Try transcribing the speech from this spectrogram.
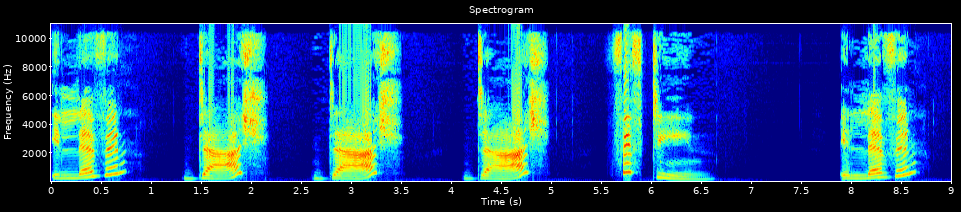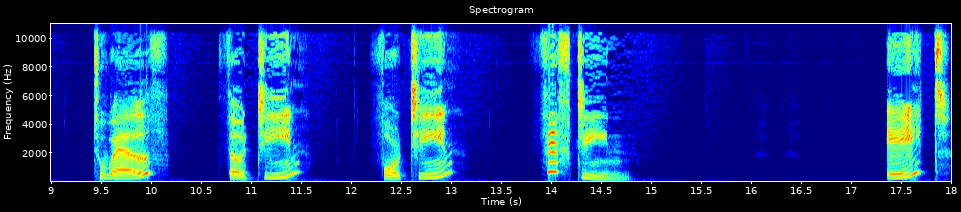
11 dash dash dash 15 11 12 13 14 15 8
